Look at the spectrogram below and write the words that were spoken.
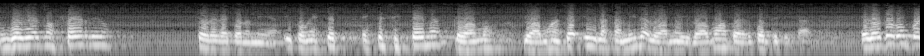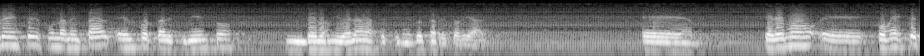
un gobierno férreo sobre la economía y con este este sistema lo vamos lo vamos a hacer y la familia lo vamos, lo vamos a poder cuantificar. El otro componente fundamental es el fortalecimiento de los niveles de abastecimiento territorial. Eh, queremos eh, con, este,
